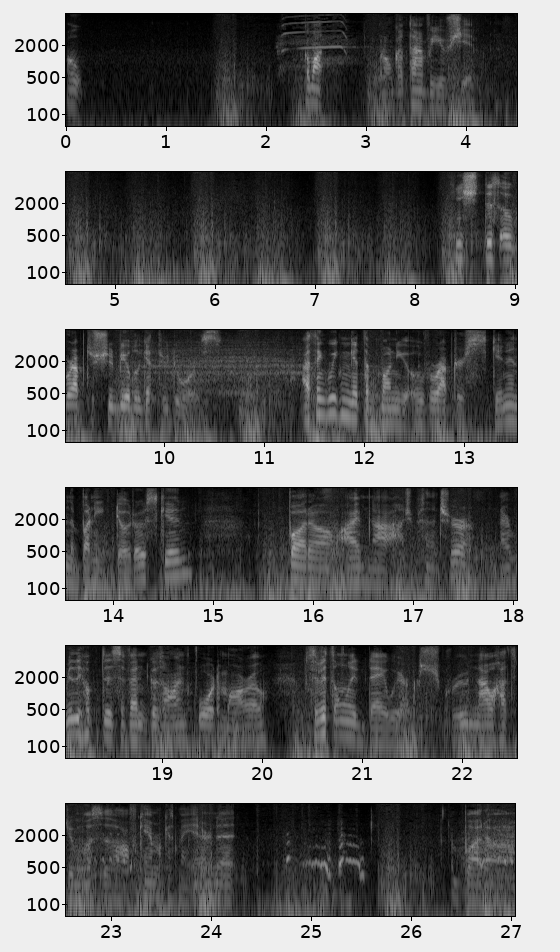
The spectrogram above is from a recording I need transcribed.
Oh. Come on. I don't got time for your shit. He this Oviraptor should be able to get through doors. I think we can get the Bunny Oviraptor skin and the Bunny Dodo skin, but uh, I'm not 100% sure. I really hope this event goes on for tomorrow, because if it's only today, we are screwed, and I will have to do most of this off camera because my internet. But, um,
